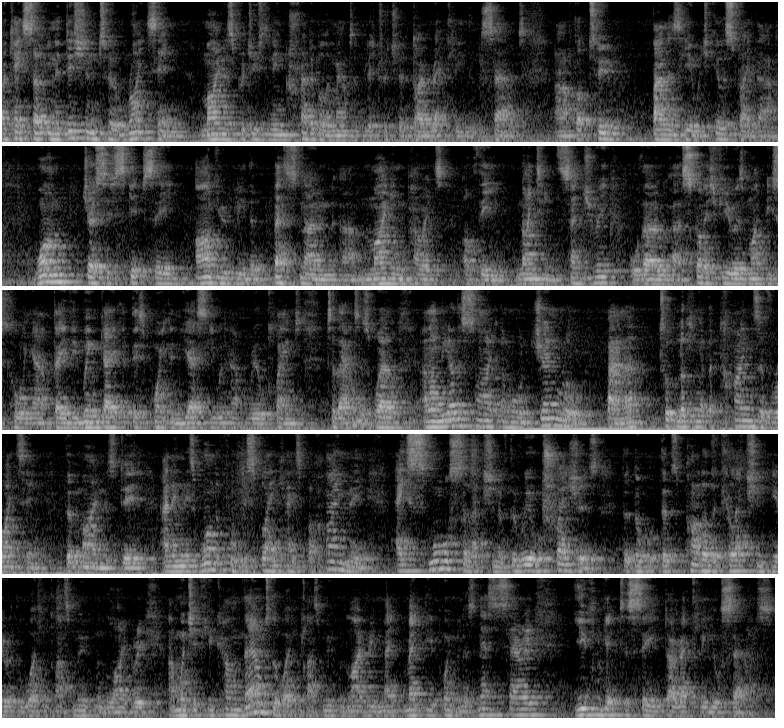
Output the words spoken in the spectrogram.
Okay, so in addition to writing, miners produced an incredible amount of literature directly themselves. And I've got two banners here which illustrate that. One, Joseph Skipsey, arguably the best known uh, mining poet of the 19th century, although uh, Scottish viewers might be calling out Davy Wingate at this point, and yes, he would have real claims to that as well. And on the other side, a more general banner took looking at the kinds of writing that miners did. And in this wonderful display case behind me, a small selection of the real treasures that the, that's part of the collection here at the Working Class Movement Library and which if you come down to the Working Class Movement Library, make, make the appointment as necessary, you can get to see directly yourselves.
